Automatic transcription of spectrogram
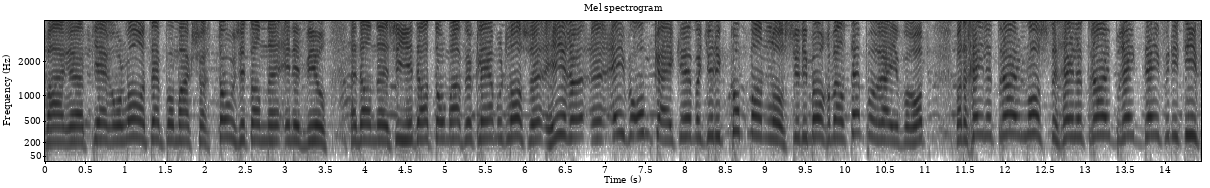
Waar uh, Pierre Roland het tempo maakt. Charteau zit dan uh, in het wiel. En dan uh, zie je dat Thomas Verclair moet lossen. Heren, even omkijken. Want jullie kopman lost. Jullie mogen wel tempo rijden voorop. Maar de gele trui lost. De gele trui breekt definitief.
